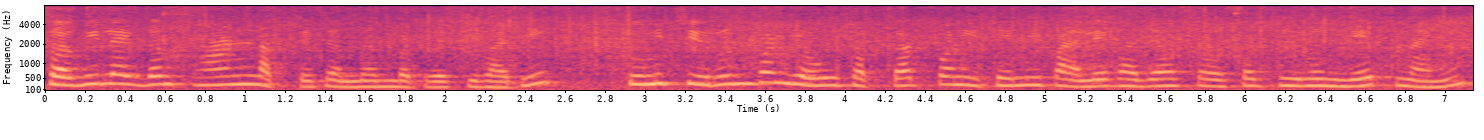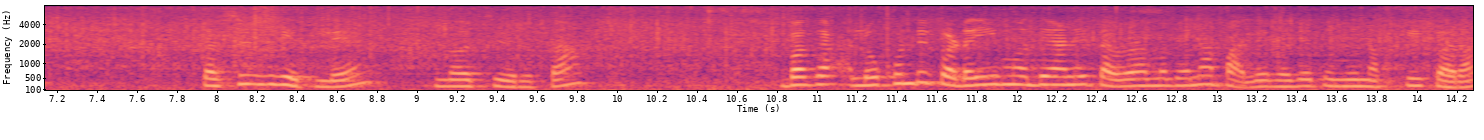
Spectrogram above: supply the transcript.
चवीला एकदम छान लागते चंदन बटव्याची भाजी. तुम्ही चिरून पण घेऊ शकतात पण इथे मी पालेभाज्या सहसा चिरून घेत नाही. तशीच घेतले न चिरता. बघा लोखंडी कढईमध्ये आणि तव्यामध्ये ना पालेभाज्या तुम्ही नक्की करा.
